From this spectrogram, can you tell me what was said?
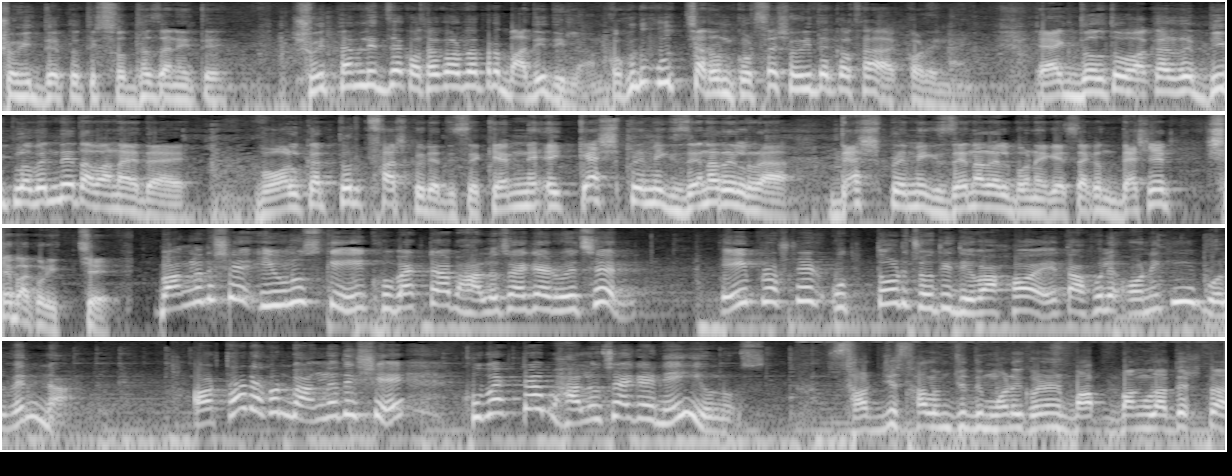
শহীদদের প্রতি শ্রদ্ধা জানিতে? শহীদ ফ্যামিলির যে কথা করার ব্যাপারে বাদই দিলাম। কখনো উচ্চারণ করছে শহীদের কথা করে নাই। একদল তো ওয়াকারের বিপ্লবের নেতা বানায় দেয়। ওয়ার্ল্ড তোর ফাঁস করে দিছে। কেমনে এই ক্যাশ প্রেমিক জেনারেলরা দেশ প্রেমিক জেনারেল বনে গেছে এখন দেশের সেবা করিচ্ছে। বাংলাদেশে ইউনুস কি খুব একটা ভালো জায়গায় রয়েছেন? এই প্রশ্নের উত্তর যদি দেওয়া হয় তাহলে অনেকেই বলবেন না। অর্থাৎ এখন বাংলাদেশে খুব একটা ভালো জায়গায় নেই ইউনুস। সার্জিস আলম যদি মনে করেন বাপ বাংলাদেশটা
